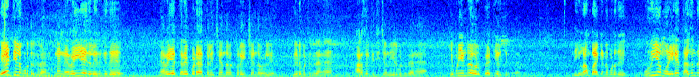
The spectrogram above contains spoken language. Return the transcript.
பேட்டியில் கொடுத்துருக்கிறார். இன்னும் நிறைய இதில் இருக்குது. நிறைய திரைப்படத்தை சேர்ந்தவர் துறையை சேர்ந்தவர்கள் ஈடுபட்டிருக்கிறாங்க. அரசியல் கட்சி சேர்ந்து ஈடுபட்டிருக்காங்க இப்படி என்று அவர் பேட்டி அளித்திருக்கிறார். இதையெல்லாம் பார்க்கின்ற பொழுது உரிய முறையிலே தகுந்த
